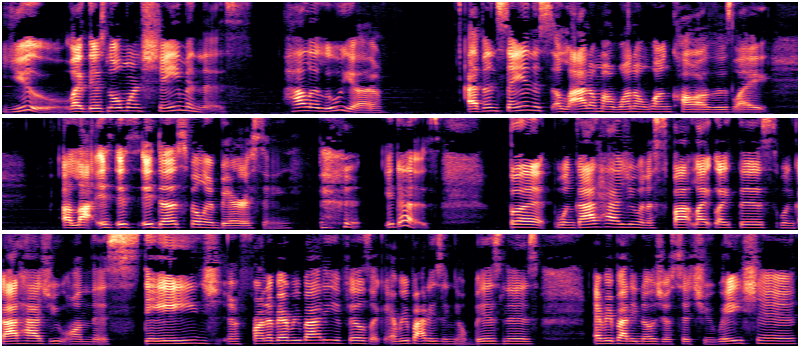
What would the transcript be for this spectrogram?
you. Like there's no more shame in this. Hallelujah. I've been saying this a lot on my one on one calls, is like a lot, it, it, it does feel embarrassing. it does but when God has you in a spotlight like this, when God has you on this stage in front of everybody, it feels like everybody's in your business. Everybody knows your situation.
